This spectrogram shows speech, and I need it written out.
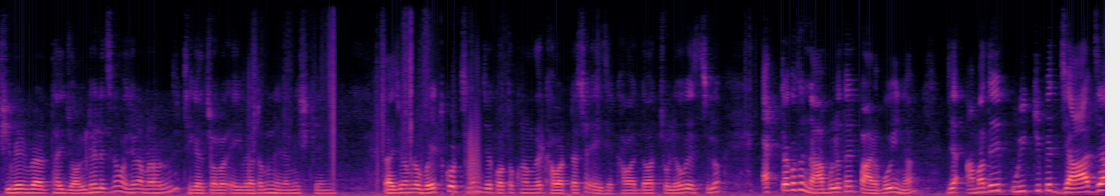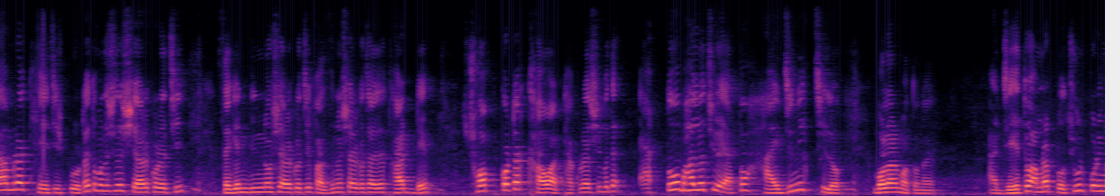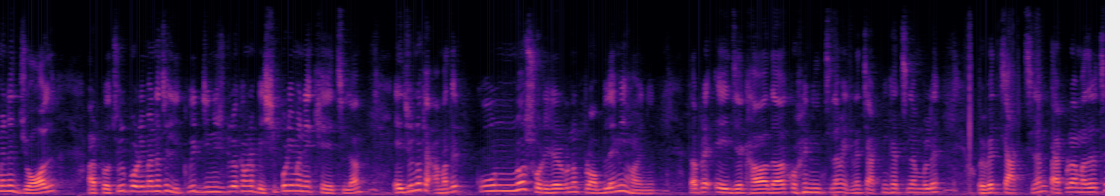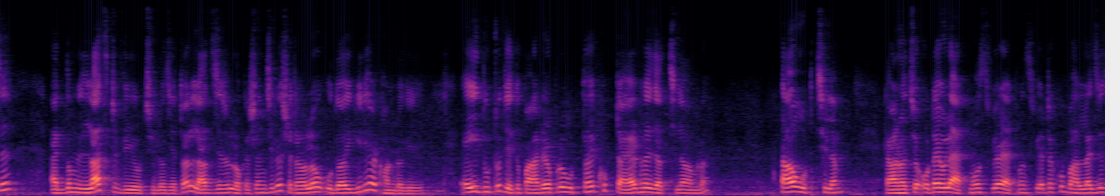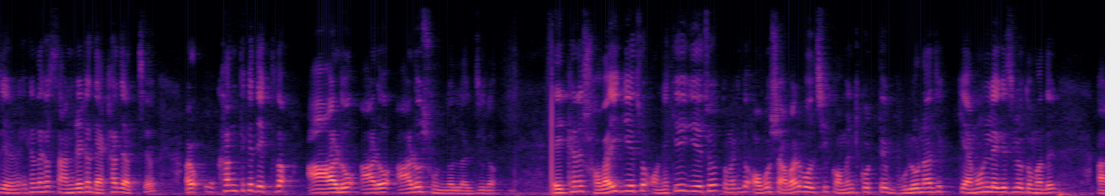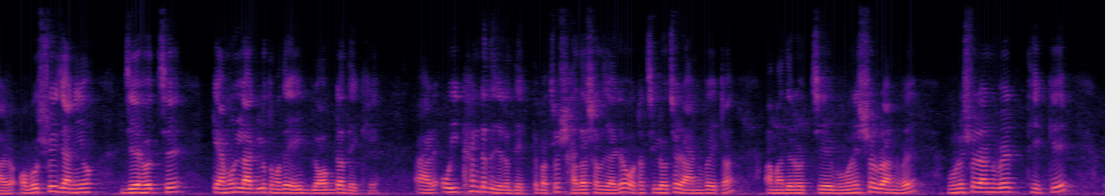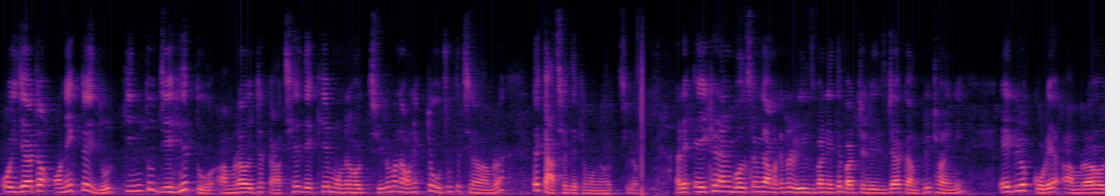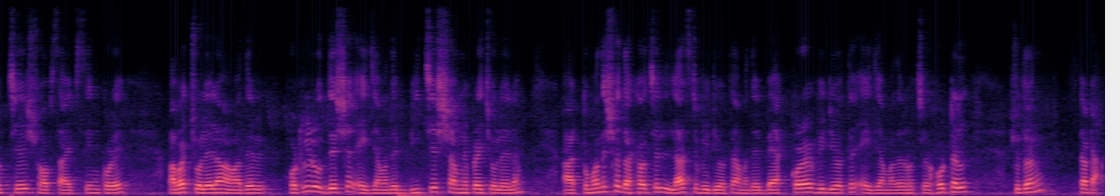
শিবের ব্যথায় জল ঢেলেছিলাম। ওই জন্য আমরা ভাবলাম যে ঠিক আছে, চলো এই বেলাটা আমরা নিরামিষ খেয়ে নিই। তাই জন্য আমরা ওয়েট করছিলাম যে কতক্ষণ আমাদের খাবারটা আসে এই যে খাবার দাবার চলেও এসেছিল। একটা কথা না বলে তো আমি পারবোই না যে আমাদের পুরী ট্রিপে যা যা আমরা খেয়েছি, পুরোটাই তোমাদের সাথে শেয়ার করেছি। সেকেন্ড দিনও শেয়ার করেছি ফার্স্ট দিনও শেয়ার করেছি, আজ থার্ড ডে সব কটা খাওয়ার ঠাকুরের আশীর্বাদে এত ভালো ছিল, এত হাইজিনিক ছিল বলার মতো নয়। আর যেহেতু আমরা প্রচুর পরিমাণে জল আর প্রচুর পরিমাণে হচ্ছে লিকুইড জিনিসগুলোকে আমরা বেশি পরিমাণে খেয়েছিলাম, এই জন্য কি আমাদের কোনো শরীরের কোনো প্রবলেমই হয়নি। তারপরে এই যে খাওয়া দাওয়া করে নিচ্ছিলাম, এখানে চাটনি খাচ্ছিলাম বলে ওইভাবে চাটছিলাম তারপরে আমাদের হচ্ছে একদম লাস্ট ভিউ ছিল যেটা লাস্ট যেটা লোকেশন ছিল সেটা হলো উদয়গিরি আর খণ্ডগিরি। এই দুটো যেহেতু পাহাড়ের ওপরে উঠতে হয়, খুব টায়ার্ড হয়ে যাচ্ছিলাম আমরা। তাও উঠছিলাম। কারণ হচ্ছে ওটাই হলো অ্যাটমসফিয়ার অ্যাটমসফিয়ারটা খুব ভালো লাগছে যে এখানে দেখো সানডেটা দেখা যাচ্ছে। আর ওখান থেকে দেখতে তো আরও আরও আরও সুন্দর লাগছিল। এইখানে সবাই গিয়েছো, অনেকেই গিয়েছো, তোমরা কিন্তু অবশ্যই আবার বলছি কমেন্ট করতে ভুলো না যে কেমন লেগেছিলো তোমাদের। আর অবশ্যই জানিও যে হচ্ছে কেমন লাগল তোমাদের এই ব্লগটা দেখে। আর ওইখানটাতে যেটা দেখতে পাচ্ছ, সাদা সাদা জায়গা, ওটা ছিল হচ্ছে রানওয়েটা আমাদের হচ্ছে ভুবনেশ্বর রানওয়ে ভুবনেশ্বর রানওয়ে থেকে ওই জায়গাটা অনেকটাই দূর, কিন্তু যেহেতু আমরা ওইটা কাছে দেখে মনে হচ্ছিল মানে অনেকটা উঁচুতে ছিলাম আমরা, তাই কাছে দেখে মনে হচ্ছিল। আর এইখানে আমি বলছিলাম যে আমাকে একটা রিলস বানিয়েতে বাট রিলসটা কমপ্লিট হয়নি। এইগুলো করে আমরা হচ্ছে সব সাইট সিন করে আবার চলে এলাম আমাদের হোটেলের উদ্দেশ্যে, এই যে আমাদের বিচের সামনে প্রায় চলে এলাম। আর তোমাদের সাথে দেখা হচ্ছে লাস্ট ভিডিওতে আমাদের ব্যাক করার ভিডিওতে এই যে আমাদের হচ্ছে হোটেল। সুতরাং, টাটা।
